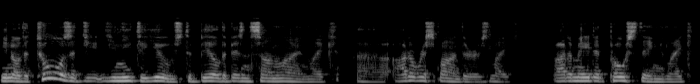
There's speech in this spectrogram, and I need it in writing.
you know the tools that you, you need to use to build a business online like uh, autoresponders like automated posting like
